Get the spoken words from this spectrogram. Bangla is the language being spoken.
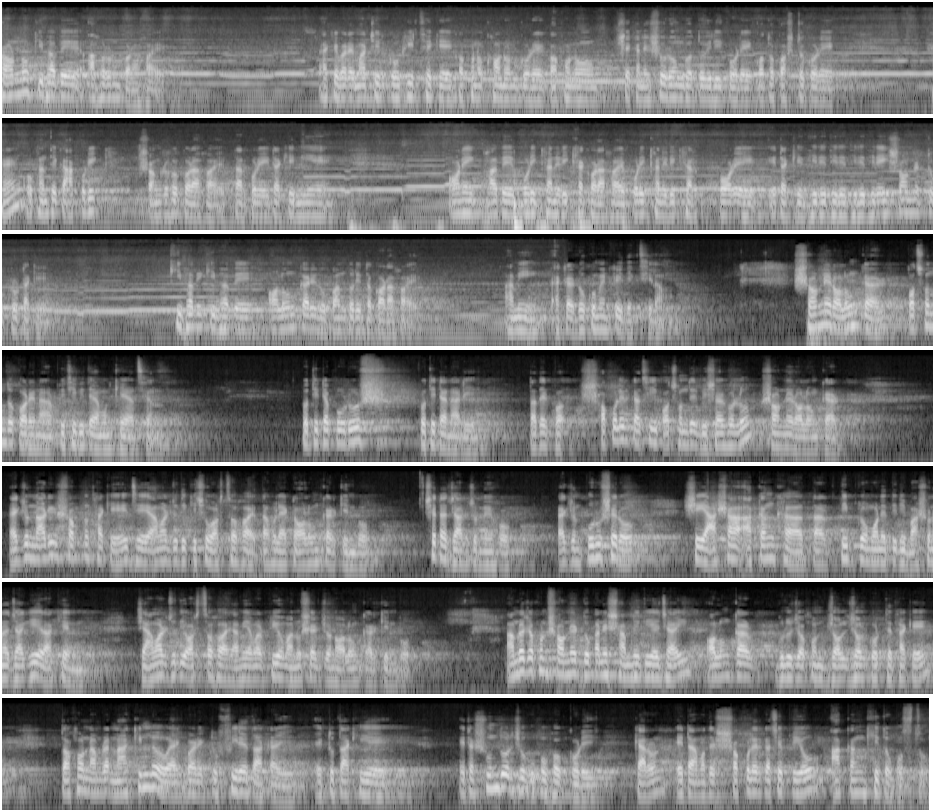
স্বর্ণ কীভাবে আহরণ করা হয়? একেবারে মাটির গভীর থেকে কখনো খনন করে, কখনো সেখানে সুড়ঙ্গ তৈরি করে, কত কষ্ট করে হ্যাঁ ওখান থেকে আকরিক সংগ্রহ করা হয়। তারপরে এটাকে নিয়ে অনেকভাবে পরীক্ষা নিরীক্ষা করা হয়। পরীক্ষা নিরীক্ষার পরে এটাকে ধীরে ধীরে ধীরে ধীরে এই স্বর্ণের টুকরোটাকে কীভাবে কীভাবে অলঙ্কারে রূপান্তরিত করা হয়? আমি একটা ডকুমেন্টারি দেখছিলাম। স্বর্ণের অলঙ্কার পছন্দ করে না, পৃথিবীতে এমন কে আছেন? প্রতিটা পুরুষ, প্রতিটা নারী, তাদের সকলের কাছেই পছন্দের বিষয় হলো স্বর্ণের অলংকার। একজন নারীর স্বপ্ন থাকে যে, আমার যদি কিছু অর্থ হয়, তাহলে একটা অলংকার কিনব। সেটা যার জন্যই হোক। একজন পুরুষেরও সেই আশা, আকাঙ্ক্ষা, তার তীব্র মনে তিনি বাসনা জাগিয়ে রাখেন যে, আমার যদি অর্থ হয়, আমি আমার প্রিয় মানুষের জন্য অলংকার কিনব। আমরা যখন স্বর্ণের দোকানের সামনে দিয়ে যাই, অলংকারগুলো যখন জলজল করতে থাকে, তখন আমরা না কিনলেও একবার একটু ফিরে তাকাই, একটু তাকিয়ে এটা সৌন্দর্য উপভোগ করি কারণ এটা আমাদের সকলের কাছে প্রিয় আকাঙ্ক্ষিত বস্তু।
